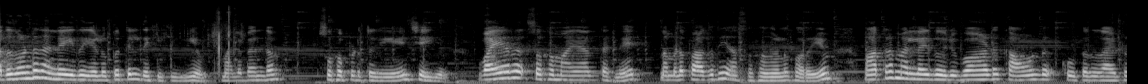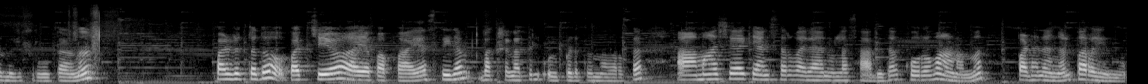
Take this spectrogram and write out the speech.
അതുകൊണ്ട് തന്നെ ഇത് എളുപ്പത്തിൽ ദഹിക്കുകയും മലബന്ധം സുഖപ്പെടുത്തുകയും ചെയ്യും. വയറ് സുഖമായാൽ തന്നെ നമ്മുടെ പകുതി അസുഖങ്ങൾ കുറയും. മാത്രമല്ല ഇത് ഒരുപാട് കൗണ്ട് കൂട്ടുന്നതായിട്ടുള്ളൊരു ഫ്രൂട്ടാണ്. പഴുത്തതോ പച്ചയോ ആയ പപ്പായ സ്ഥിരം ഭക്ഷണത്തിൽ ഉൾപ്പെടുത്തുന്നവർക്ക് ആമാശയ ക്യാൻസർ വരാനുള്ള സാധ്യത കുറവാണെന്ന് പഠനങ്ങൾ പറയുന്നു.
